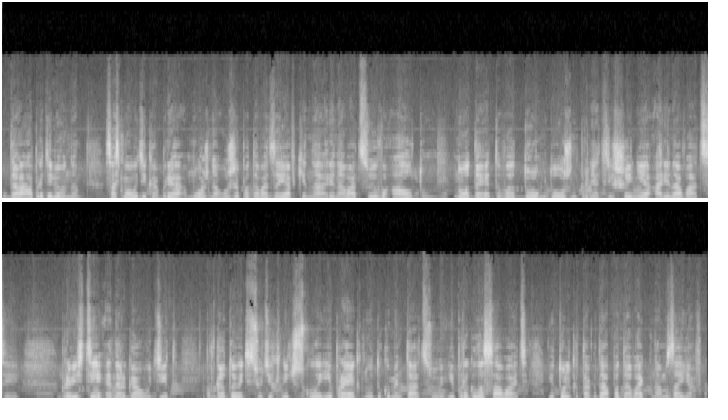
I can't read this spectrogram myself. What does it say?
Да, определенно. С 8 декабря можно уже подавать заявки на реновацию в Алтум. Но до этого дом должен принять решение о реновации, провести энергоаудит – подготовить всю техническую и проектную документацию и проголосовать, и только тогда подавать нам заявку.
